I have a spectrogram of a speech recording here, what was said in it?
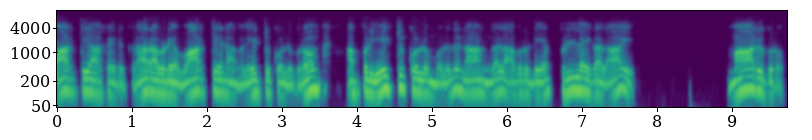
வார்த்தையாக இருக்கிறார். அவருடைய வார்த்தையை நாங்கள் ஏற்றுக்கொள்ளுகிறோம். அப்படி ஏற்றுக்கொள்ளும் பொழுது நாங்கள் அவருடைய பிள்ளைகளாய் மாறுகிறோம்.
